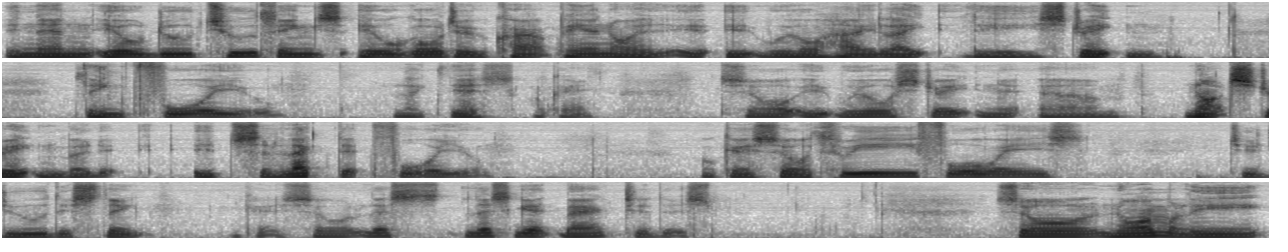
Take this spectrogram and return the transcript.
And then it'll do two things. It'll go to crop panel. It, it will highlight the straighten thing for you. Like this, okay? So it will straighten it. Um, not straighten, but it, it select it for you. Okay, so three, four ways to do this thing. Okay, so let's let's get back to this. So normally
